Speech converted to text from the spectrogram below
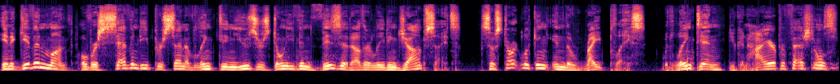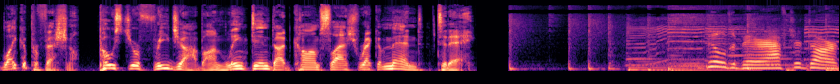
In a given month, over 70% of LinkedIn users don't even visit other leading job sites. So start looking in the right place. With LinkedIn, you can hire professionals like a professional. Post your free job on linkedin.com slash recommend today. Build-A-Bear After Dark.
